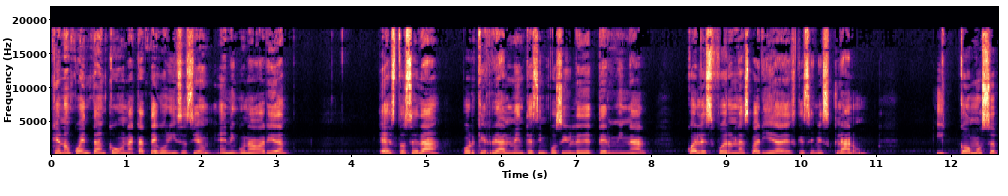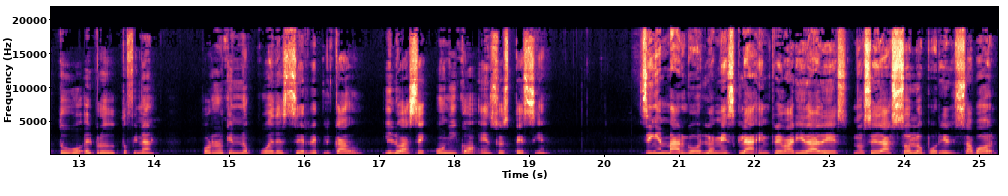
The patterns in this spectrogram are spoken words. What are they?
que no cuentan con una categorización en ninguna variedad. Esto se da porque realmente es imposible determinar cuáles fueron las variedades que se mezclaron y cómo se obtuvo el producto final, por lo que no puede ser replicado y lo hace único en su especie. Sin embargo, la mezcla entre variedades no se da solo por el sabor,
